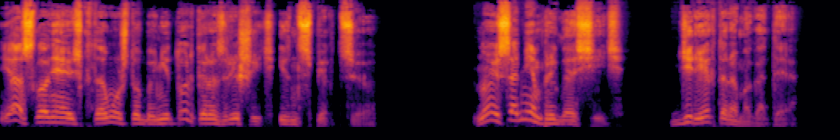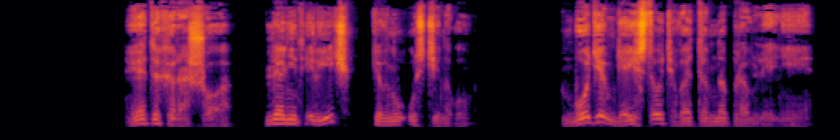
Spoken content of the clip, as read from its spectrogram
я склоняюсь к тому, чтобы не только разрешить инспекцию, но и самим пригласить директора МАГАТЭ. — Это хорошо, — Леонид Ильич кивнул Устинову. — Будем действовать в этом направлении.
